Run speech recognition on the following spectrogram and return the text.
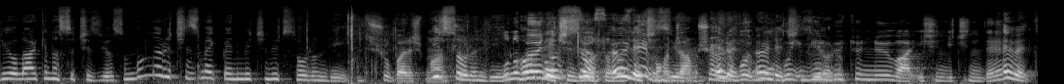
diyorlar ki nasıl çiziyorsun? Bunları çizmek benim için hiç sorun değil. Şu Barış Manço. Hiç sorun değil. Bunu böyle çiziyorsunuz öyle değil mi hocam? Şöyle evet, bu, öyle bu, bir bütünlüğü var işin içinde. Evet.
